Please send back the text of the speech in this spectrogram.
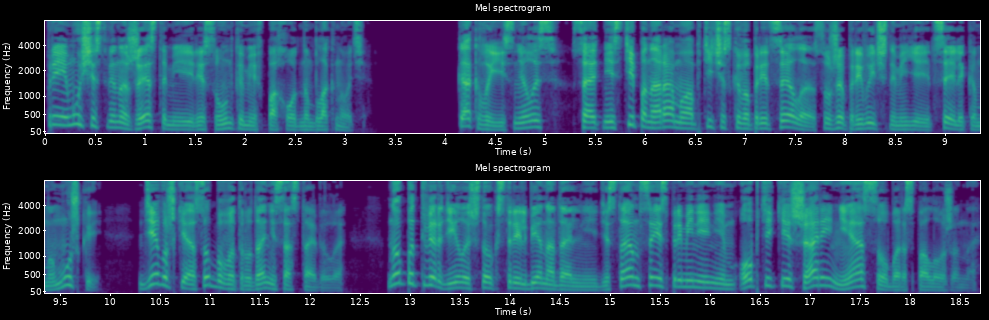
преимущественно жестами и рисунками в походном блокноте. Как выяснилось, соотнести панораму оптического прицела с уже привычными ей целиком и мушкой девушке особого труда не составило, но подтвердилось, что к стрельбе на дальние дистанции с применением оптики шаре не особо расположена.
